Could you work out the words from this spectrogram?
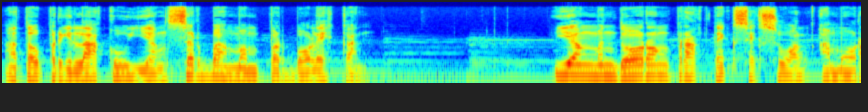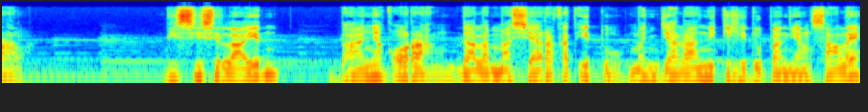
atau perilaku yang serba memperbolehkan, yang mendorong praktek seksual amoral. Di sisi lain, banyak orang dalam masyarakat itu menjalani kehidupan yang saleh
